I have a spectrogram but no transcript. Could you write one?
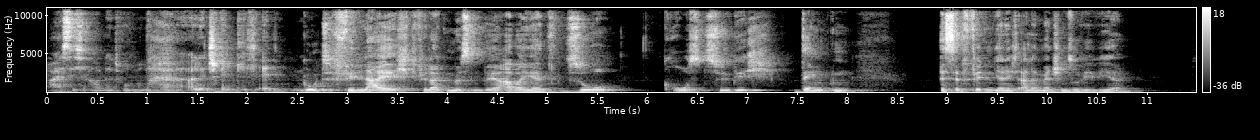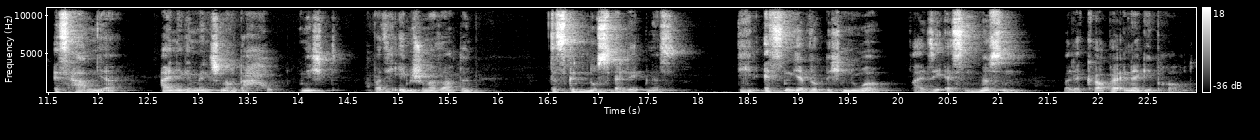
weiß ich auch nicht, wo wir nachher letztendlich enden. Gut, vielleicht, vielleicht müssen wir aber jetzt so großzügig denken. Es empfinden ja nicht alle Menschen so wie wir. Es haben ja einige Menschen auch überhaupt nicht, was ich eben schon mal sagte, das Genusserlebnis. Die essen ja wirklich nur, weil sie essen müssen, weil der Körper Energie braucht.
